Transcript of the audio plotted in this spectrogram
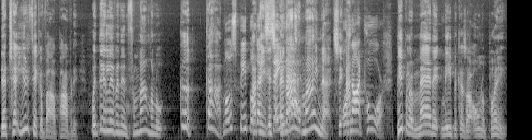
They tell you to take a vow of poverty, but they're living in phenomenal. Good God. Most people I that mean, say and I that don't mind that. See, Or I- not poor. People are mad at me because I own a plane.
